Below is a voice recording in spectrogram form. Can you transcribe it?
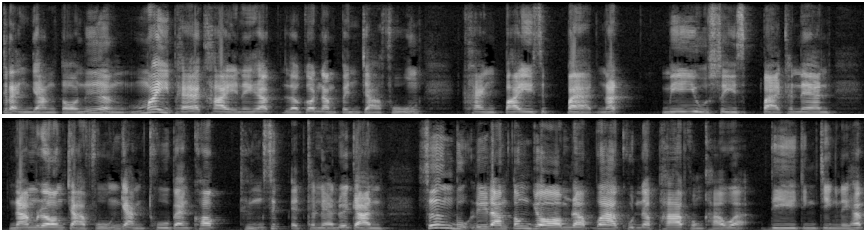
แกร่งอย่างต่อเนื่อง ไม่แพ้ใครนะครับ แล้วก็นำเป็นจ่าฝูงแข่งไป 18 นัด มีอยู่ 48 คะแนนนำรองจ่าฝูงอย่างทรูแบงคอกถึง 11 คะแนนด้วยกัน ซึ่งบุรีรัมย์ต้องยอมรับว่าคุณภาพของเขาอะดีจริง ๆ นะครับ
